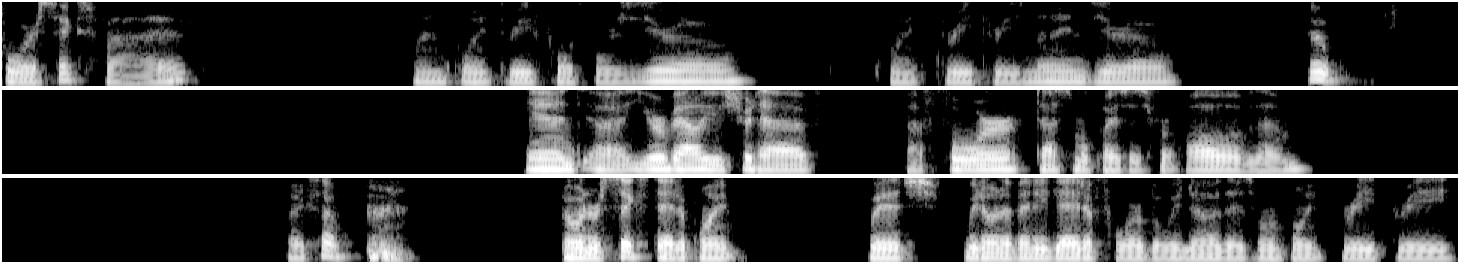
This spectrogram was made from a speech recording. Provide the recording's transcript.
four, six, five, one point three, four, four, zero, point three, three, nine, zero. Oh. And uh, your values should have uh, four decimal places for all of them. Like so. oh, and our sixth data point, which we don't have any data for, but we know there's 1.33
